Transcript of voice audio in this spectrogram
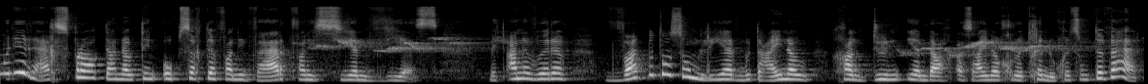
moet die rechtspraak dan nou ten opzichte van die werk van die seen wees? Met ander woorde, wat moet ons om leer, moet hy nou gaan doen een dag, as hy nou groot genoeg is om te werk?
